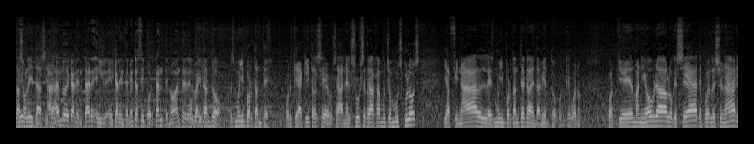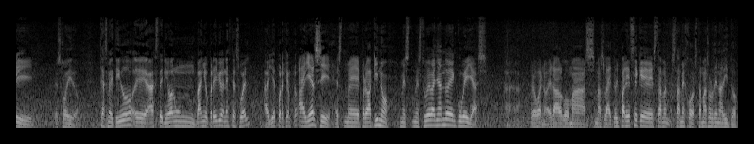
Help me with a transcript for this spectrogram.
las Eh, olitas y tal. Hablando de calentar, el, el calentamiento es importante, ¿no? Antes del Hombre, baño. tanto, es muy importante, porque aquí tras- o sea, en el sur se trabajan muchos músculos y al final es muy importante el calentamiento, porque bueno, cualquier maniobra o lo que sea te puedes lesionar y es jodido. ¿Te has metido, eh, has tenido algún baño previo en este suel? Ayer, por ejemplo. Ayer sí, me- pero aquí no, me, me estuve bañando en Cubellas, Ajá. pero bueno, era algo más, más light. Hoy parece que está, está mejor, está más ordenadito.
